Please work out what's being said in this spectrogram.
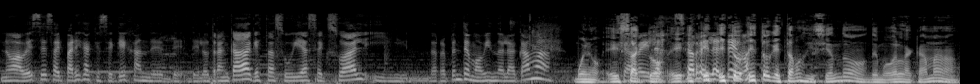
No, a veces hay parejas que se quejan de, de- de lo trancada que está su vida sexual y de repente moviendo la cama. Bueno, exacto. arregla- se Eh, arregla esto que estamos diciendo de mover la cama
